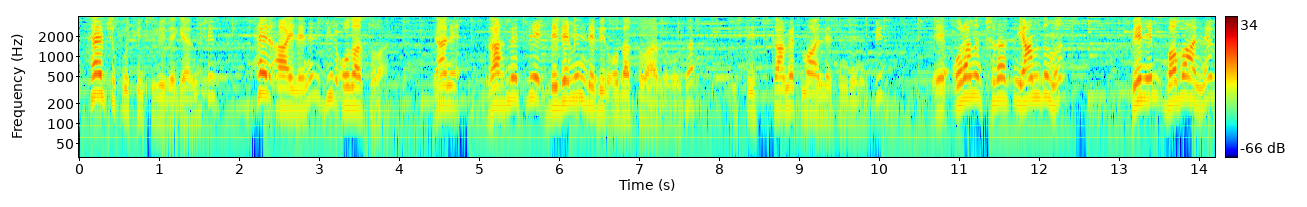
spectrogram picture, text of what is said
Selçuklu kültürüyle gelmişiz. Her ailenin bir odası var. Yani rahmetli dedemin de bir odası vardı burada. İşte İstikamet Mahallesi'ndeniz biz. E, oranın çırası yandı mı benim babaannem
